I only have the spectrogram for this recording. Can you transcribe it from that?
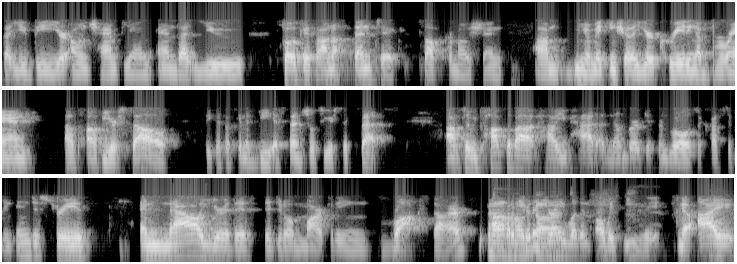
that you be your own champion and that you focus on authentic self promotion. Um, you know, making sure that you're creating a brand of, of yourself because that's going to be essential to your success. Um, so we talked about how you had a number of different roles across different industries, and now you're this digital marketing rock star. Oh, but I'm sure God. the journey wasn't always easy. No, I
